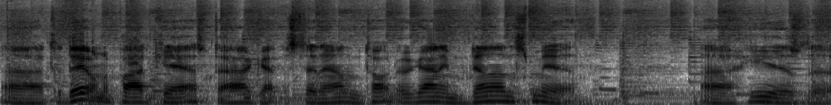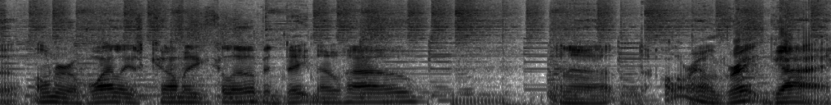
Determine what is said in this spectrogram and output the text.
Uh, today on the podcast, I got to sit down and talk to a guy named Don Smith. Uh, he is the owner of Wiley's Comedy Club in Dayton, Ohio, and an all-around great guy.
